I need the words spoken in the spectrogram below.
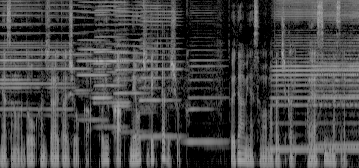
皆さんはどう感じられたでしょうか？というか、寝落ちできたでしょうか？それでは皆様また次回、おやすみなさい。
